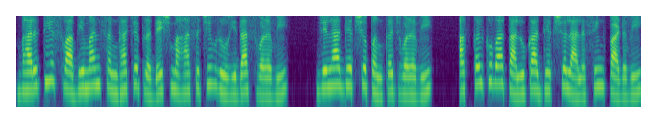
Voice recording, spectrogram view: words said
भारतीय स्वाभिमान संघाचे प्रदेश महासचिव रोहिदास वळवी जिल्हाध्यक्ष पंकज वळवी अक्कलकुवा तालुकाध्यक्ष लालसिंग पाडवी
